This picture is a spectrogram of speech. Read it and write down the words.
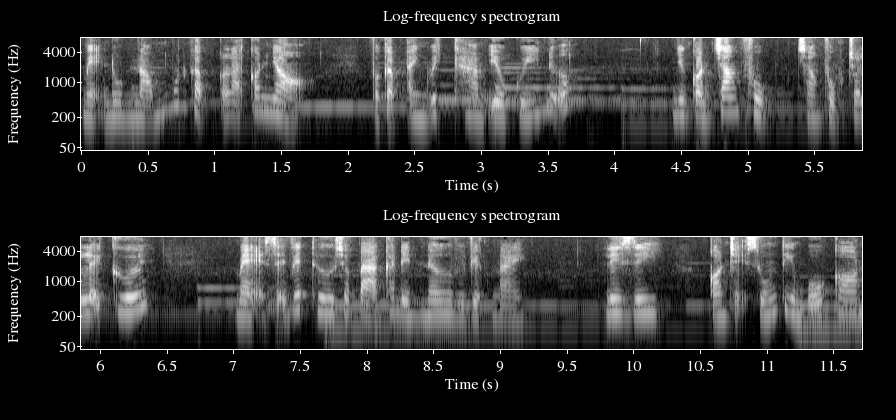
Mẹ nôn nóng muốn gặp lại con nhỏ Và gặp anh Wickham yêu quý nữa. Nhưng còn trang phục Trang phục cho lễ cưới Mẹ sẽ viết thư cho bà Gardiner về việc này. Lizzie Con chạy xuống tìm bố con.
